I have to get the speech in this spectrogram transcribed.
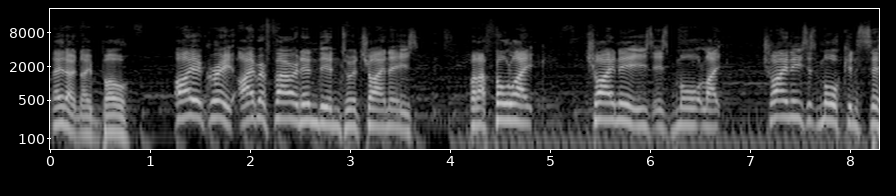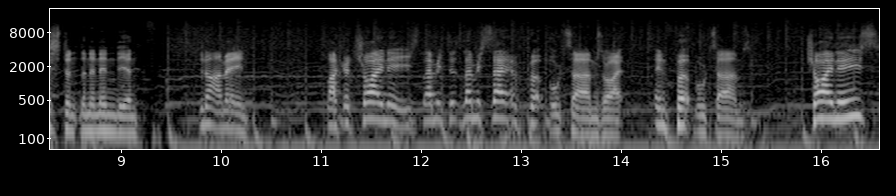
They don't know ball. I agree. I prefer an Indian to a Chinese. But I feel like Chinese is more like... Chinese is more consistent than an Indian. Do you know what I mean? Like a Chinese... Let me, just, let me say it in football terms, right? In football terms. Chinese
